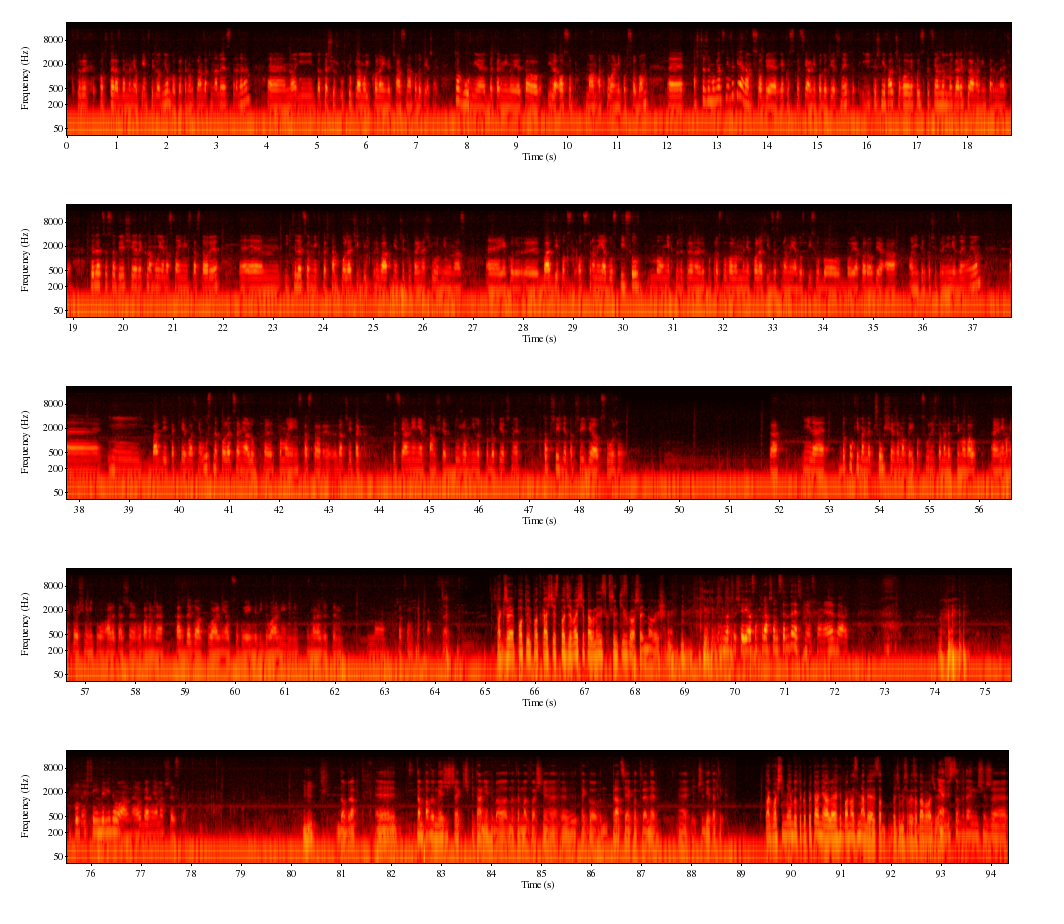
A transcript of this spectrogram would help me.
których od teraz będę miał 5 w tygodniu, bo trochę nowy plan zaczynamy z trenerem. E, No i to też już uszczupla mój kolejny czas na podopiecznych. To głównie determinuje to, ile osób mam aktualnie pod sobą. E, A szczerze mówiąc, nie wybieram sobie jakoś specjalnie podopiecznych i też nie walczę o jakąś specjalną mega reklamę w internecie. Tyle, co sobie się reklamuje na swoim Instastory i tyle, co mnie ktoś tam poleci gdzieś prywatnie, czy tutaj na siłowni u nas, e, jako e, bardziej pod, od strony jadłospisów, bo niektórzy trenerzy po prostu wolą mnie polecić ze strony jadłospisów, bo, bo ja to robię, a oni tylko się treningiem zajmują. E, I bardziej takie właśnie ustne polecenia lub e, to moje Instastory. Raczej tak specjalnie nie pcham się w dużą ilość podopiecznych. Kto przyjdzie, to przyjdzie, obsłuży. Ile, dopóki będę czuł się, że mogę ich obsłużyć, to będę przyjmował. E, Nie mam jakiegoś limitu, ale też uważam, że każdego aktualnie obsługuję indywidualnie i z należytym no, szacunkiem. Tak. Także po tym podcaście spodziewaj się pełnej skrzynki zgłoszeń nowych. Znaczy się ja zapraszam serdecznie, co nie? Tak. Podejście indywidualne, ogarniamy wszystko. Mhm. Dobra. E, tam Paweł miałeś jeszcze jakieś pytanie chyba na temat właśnie e, tego pracy jako trener e, czy dietetyk. Tak właśnie miałem do tego pytania, ale chyba na zmianę za- będziemy sobie zadawać, więc... Nie, wiesz co, wydaje mi się, że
